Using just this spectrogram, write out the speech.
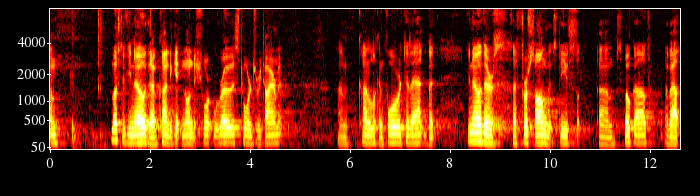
Um, most of you know that I'm kind of getting on the short rows towards retirement. I'm kind of looking forward to that, but you know, there's that first song that Steve um, spoke of about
